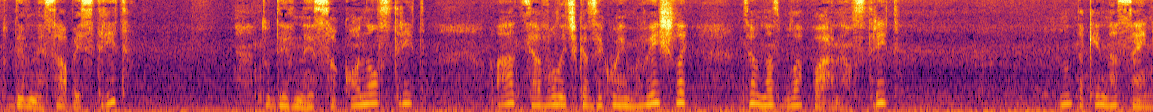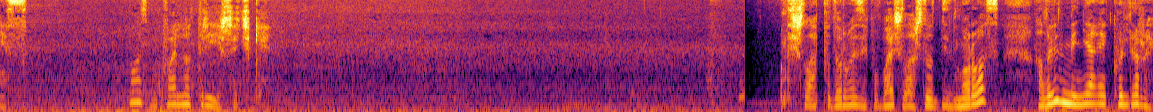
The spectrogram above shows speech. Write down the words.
Туди вниз Абей стріт, туди вниз Оконнелл стріт, а ця вуличка, з якої ми вийшли, це в нас була Парнелл стріт. Ну, такий на Сеніс. Ось буквально трішечки. Йшла по дорозі, побачила, що тут Дід Мороз, але він міняє кольори.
